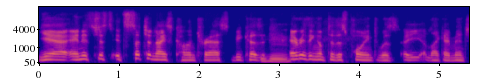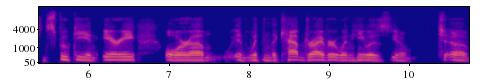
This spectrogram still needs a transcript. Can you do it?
Yeah, and it's just it's such a nice contrast because Mhm. everything up to this point was uh, like I mentioned, spooky and eerie, or um, in, within the cab driver when he was, you know, ch- uh,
